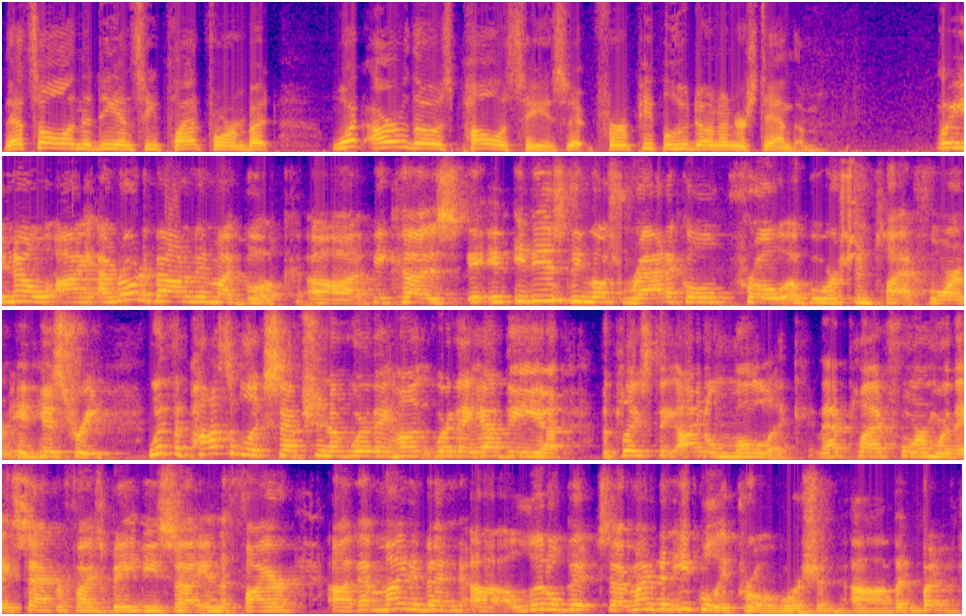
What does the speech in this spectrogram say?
That's all in the DNC platform. But what are those policies for people who don't understand them? Well, you know, I, I wrote about them in my book uh, because it, it is the most radical pro-abortion platform in history, with the possible exception of where they hung, where they had the uh, the place the idol Moloch, that platform where they sacrifice babies uh, in the fire. Uh, that might have been uh, a little bit, uh, might have been equally pro-abortion. Uh, but but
